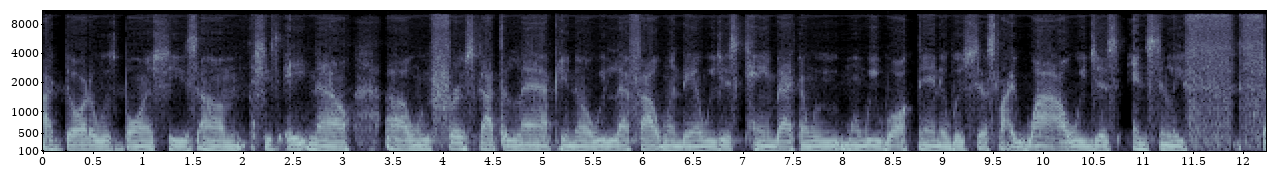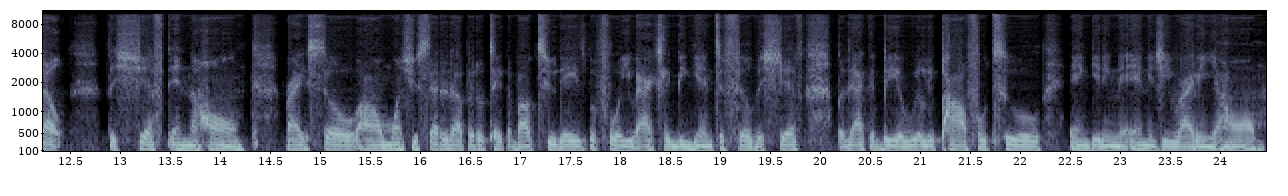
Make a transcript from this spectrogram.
our daughter was born. She's um she's eight now. Uh, when we first got the lamp, you know, we left out one day and we just came back and we when we walked in, it was just like wow. We just instantly f- felt the shift in the home, right? So um, once you set it up, it'll take about two days before you actually begin to feel the shift. But that could be a really powerful tool in getting the energy right in your home.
